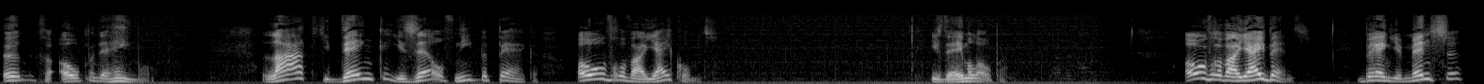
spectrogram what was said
een geopende hemel. Laat je denken jezelf niet beperken. Overal waar jij komt, is de hemel open. Overal waar jij bent, breng je mensen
